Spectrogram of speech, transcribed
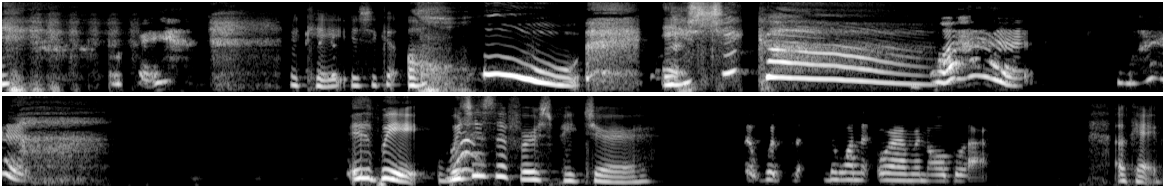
okay. okay, Ishika. Oh, What? Ishika. What? What? Is wait, which is the first picture? The, the one where I'm in all black. Okay.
